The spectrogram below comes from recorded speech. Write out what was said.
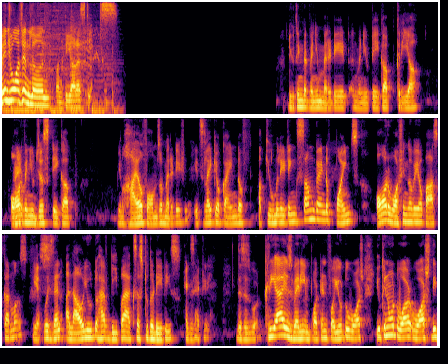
Binge watch and learn on TRS Clips. Do you think that when you meditate and when you take up Kriya, or Right. when you just take up you know higher forms of meditation it's like you're kind of accumulating some kind of points or washing away your past karmas Yes. which then allow you to have deeper access to the deities Exactly. This is what Kriya is very important for you to wash. You cannot wa- wash the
